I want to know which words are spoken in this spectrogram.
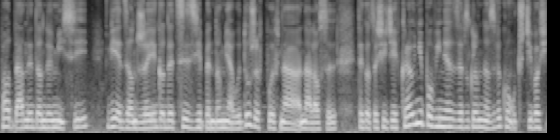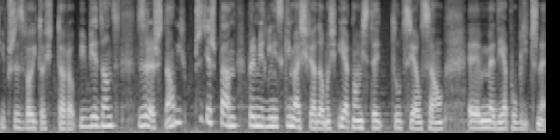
podany do dymisji, wiedząc, że jego decyzje będą miały duży wpływ na, na losy tego, co się dzieje w kraju, nie powinien ze względu na zwykłą uczciwość i przyzwoitość to robić. Wiedząc zresztą, i przecież pan premier Gliński ma świadomość, jaką instytucją są e, media publiczne.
